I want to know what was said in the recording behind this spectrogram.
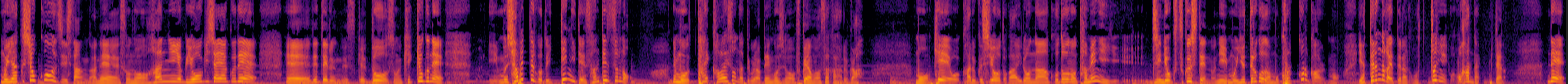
もう役所広司さんがね、その犯人役、容疑者役で、えー出てるんですけど、その結局ね、もう喋ってること1点2点3点するの。でも、かわいそうになってくるわ、弁護士の福山雅治が。もう、刑を軽くしようとか、いろんなことのために尽力尽くしてんのに、もう言ってることはもうコロコロ変わる。もう、やってるんだかやってないか本当にわかんない。みたいな。で、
